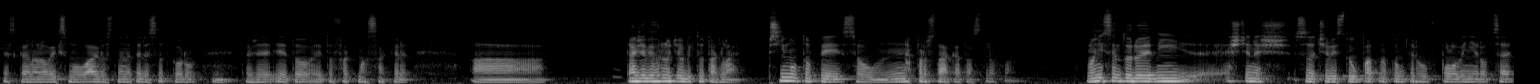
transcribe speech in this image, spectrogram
Dneska na nových smlouvách dostanete 10 korun, hmm. takže je to, je to fakt masakr. A, takže vyhodnotil bych to takhle. Přímotopy jsou naprostá katastrofa. Loni jsem to do jedné, ještě než se začaly stoupat na tom trhu v polovině roce,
